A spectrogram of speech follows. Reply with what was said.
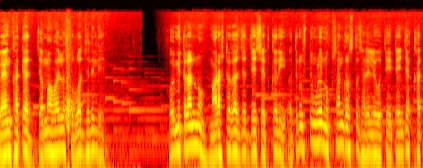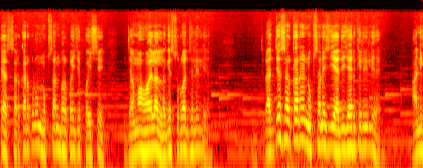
बँक खात्यात जमा व्हायला सुरुवात झालेली आहे. होय मित्रांनो महाराष्ट्र राज्यात जे शेतकरी अतिवृष्टीमुळे नुकसानग्रस्त झालेले होते त्यांच्या खात्यात सरकारकडून नुकसान भरपाईचे पैसे जमा व्हायला लगेच सुरुवात झालेली आहे. राज्य सरकारने नुकसानीची यादी जाहीर केलेली आहे. आणि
